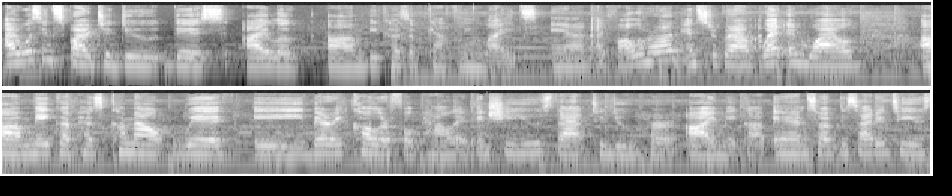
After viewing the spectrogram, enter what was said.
I was inspired to do this eye look um, because of Kathleen Lights and I follow her on Instagram, Wet and Wild uh, makeup has come out with a very colorful palette and she used that to do her eye makeup and so I've decided to use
